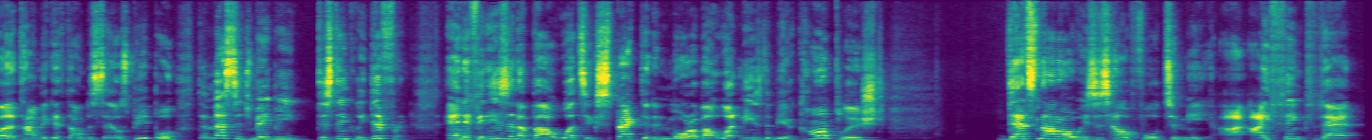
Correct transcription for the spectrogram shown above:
by the time it gets down to salespeople, the message may be distinctly different. And if it isn't about what's expected and more about what needs to be accomplished, that's not always as helpful to me. I, I think that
